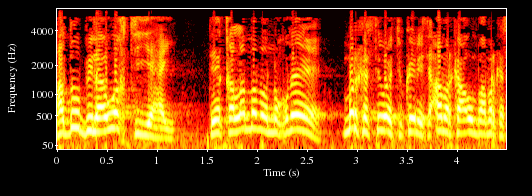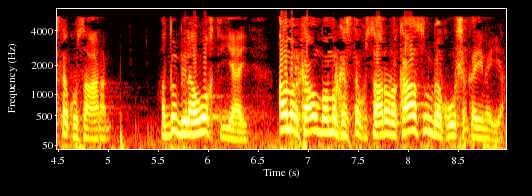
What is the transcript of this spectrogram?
Hadduu bilaa wakti yahay dee qalamaba noqdee? Mar kasta waa tukanaysa amarkaa unbaa mar kasta ku saaran. Hadduu bilaa wakti yahay amarkaa unbaa mar ku saaranoo kaas unbaa kuu shaqaynaya.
